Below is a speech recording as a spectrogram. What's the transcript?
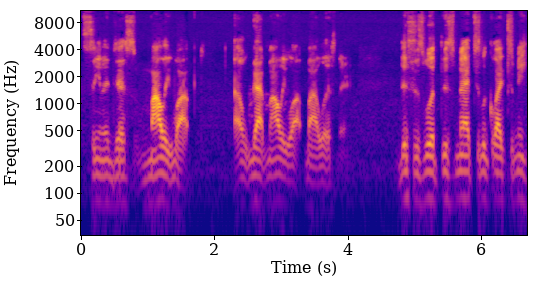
Cena just mollywopped, uh, got mollywopped by Lesnar. This is what this match looked like to me.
